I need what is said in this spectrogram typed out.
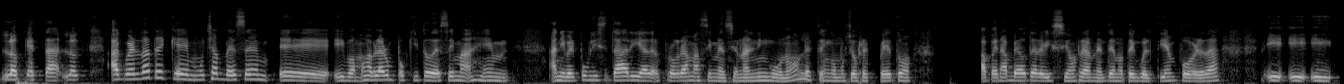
Lo que está, lo, acuérdate que muchas veces, eh, y vamos a hablar un poquito de esa imagen a nivel publicitaria de los programas sin mencionar ninguno, les tengo mucho respeto. Apenas veo televisión, realmente no tengo el tiempo, ¿verdad? Y,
